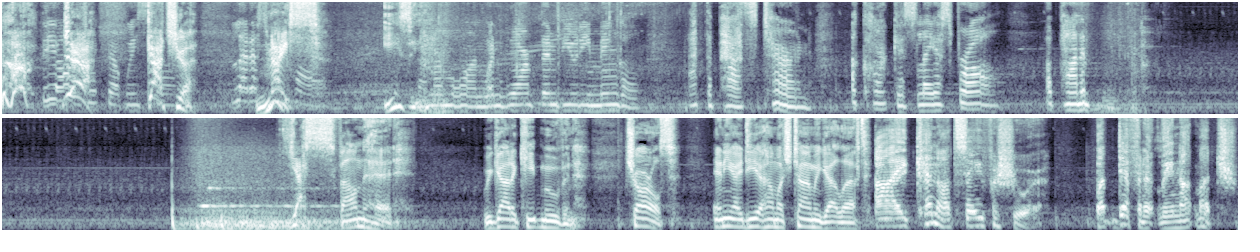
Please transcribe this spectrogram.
Yeah! that we. Gotcha! Let us Nice! recall. Easy. Summer morn when warmth and beauty mingle. At the path's turn, a carcass lay asprawl. Upon a Yes, found the head. We gotta keep moving. Charles, any idea how much time we got left? I cannot say for sure, but definitely not much.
